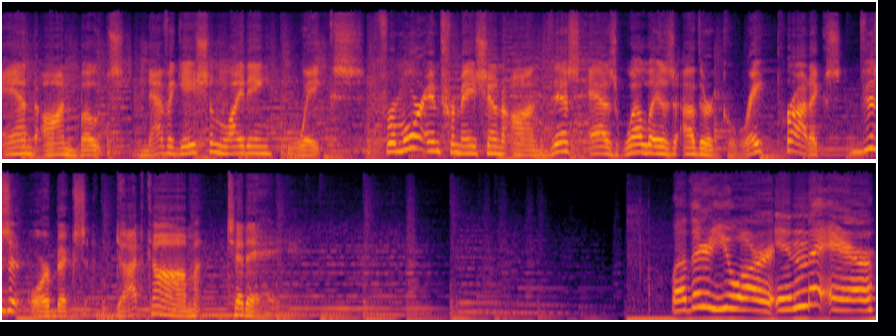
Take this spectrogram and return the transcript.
and on boats, navigation lighting, wakes. For more information on this as well as other great products, visit Orbx.com today. Whether you are in the air,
